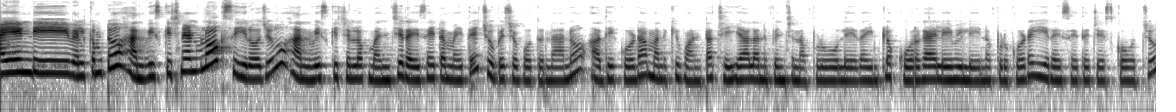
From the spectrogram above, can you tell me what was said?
హాయ్ అండి. Welcome to Hanvi's kitchen and blogs ఈరోజు హన్వీస్ కిచెన్లో ఒక మంచి రైస్ ఐటమ్ అయితే చూపించబోతున్నాను. అది కూడా మనకి వంట చేయాలనిపించినప్పుడు లేదా ఇంట్లో కూరగాయలు ఏమీ లేనప్పుడు కూడా ఈ రైస్ అయితే చేసుకోవచ్చు.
